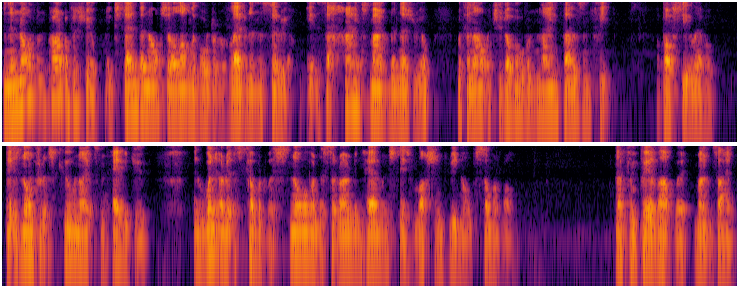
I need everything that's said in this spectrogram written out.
in the northern part of Israel, extending also along the border of Lebanon and Syria. It is the highest mountain in Israel with an altitude of over 9,000 feet above sea level. It is known for its cool nights and heavy dew. In winter it is covered with snow and the surrounding Hermon stays lush and green all summer long. Now compare that with Mount Zion.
